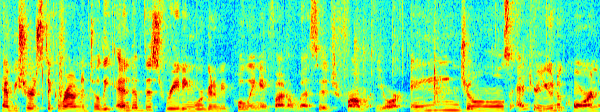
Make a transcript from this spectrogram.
And be sure to stick around until the end of this reading. We're going to be pulling a final message from your angels and your unicorn.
